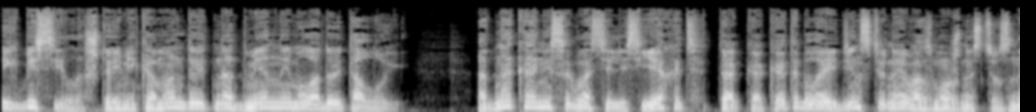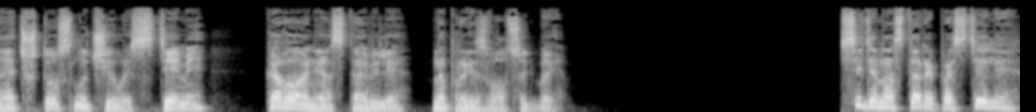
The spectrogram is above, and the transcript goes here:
Их бесило, что ими командует надменный молодой Талуй. Однако они согласились ехать, так как это была единственная возможность узнать, что случилось с теми, кого они оставили на произвол судьбы. Сидя на старой постели,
